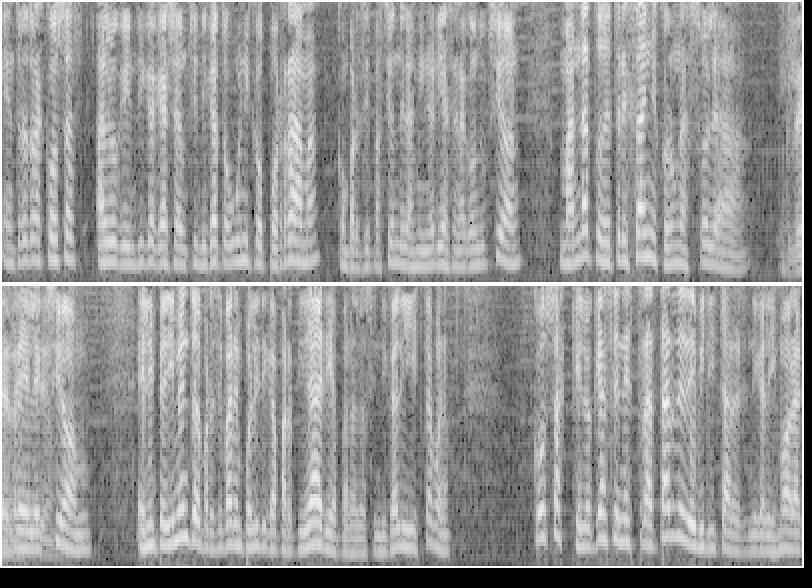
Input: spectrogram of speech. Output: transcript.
entre otras cosas, algo que indica que haya un sindicato único por rama, con participación de las minorías en la conducción, mandatos de tres años con una sola eh, Reelección. reelección, el impedimento de participar en política partidaria para los sindicalistas, bueno, cosas que lo que hacen es tratar de debilitar al sindicalismo. Ahora,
